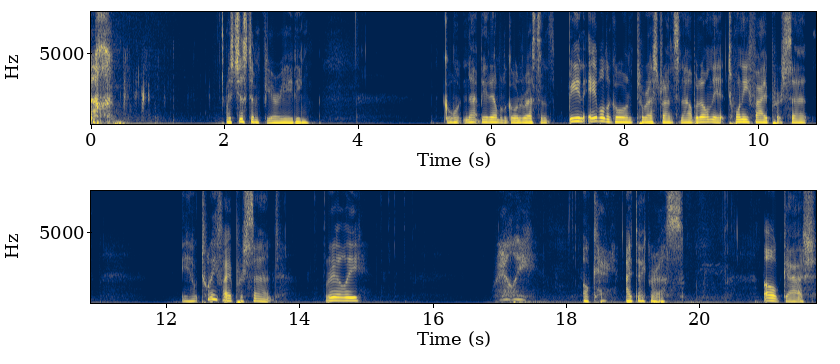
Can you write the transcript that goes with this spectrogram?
Ugh. It's just infuriating. Go, not being able to go to restaurants, being able to go into restaurants now, but only at 25% you know, 25%. Really? Really? Okay, I digress. Oh gosh.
